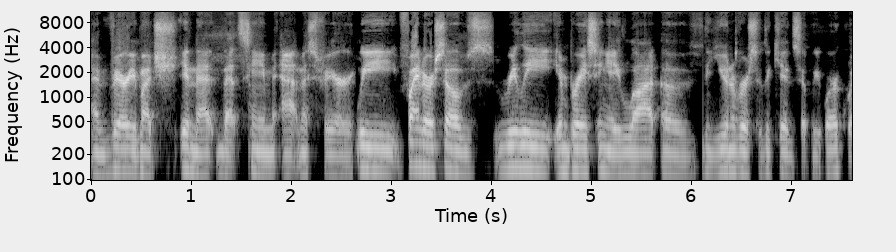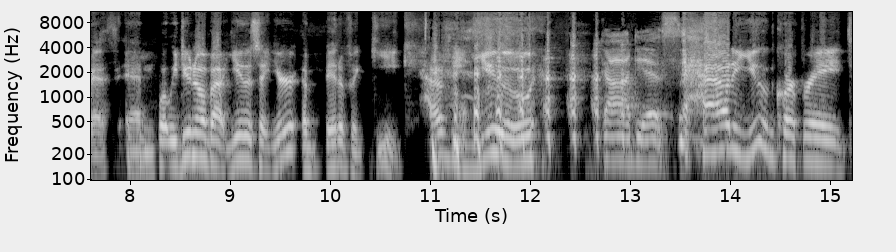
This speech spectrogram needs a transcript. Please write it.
i'm very much in that that same atmosphere we find ourselves really embracing a lot of the universe of the kids that we work with and mm-hmm. what we do know about you is that you're a bit of a geek how do you God, yes. How do you incorporate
